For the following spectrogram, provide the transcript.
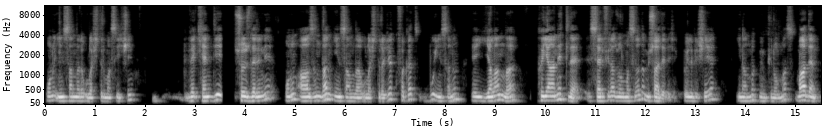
Onu insanlara ulaştırması için ve kendi sözlerini onun ağzından insanlığa ulaştıracak. Fakat bu insanın e, yalanla, hıyanetle serfiraz olmasına da müsaade edecek. Böyle bir şeye inanmak mümkün olmaz. Madem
